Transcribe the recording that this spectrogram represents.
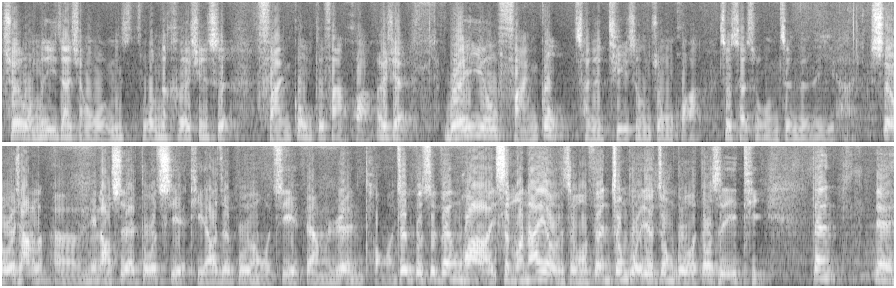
所以我们一直在讲，我们我们的核心是反共不反华，而且唯有反共才能提升中华，这才是我们真正的遗憾。是，我想呃，明老师在多次也提到这部分，我自己也非常认同哦，这不是分化，什么哪有怎么分，中国就中国，都是一体。但对，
